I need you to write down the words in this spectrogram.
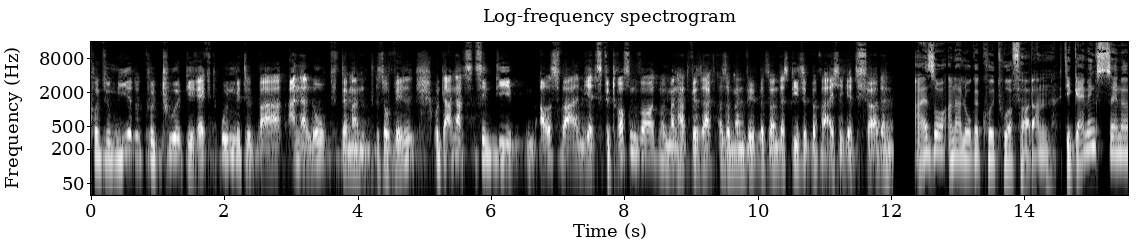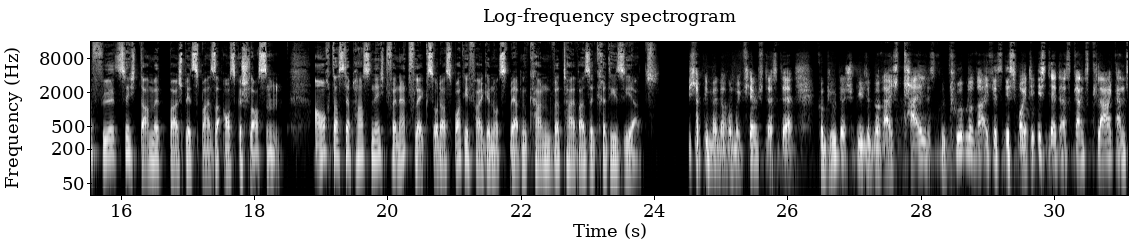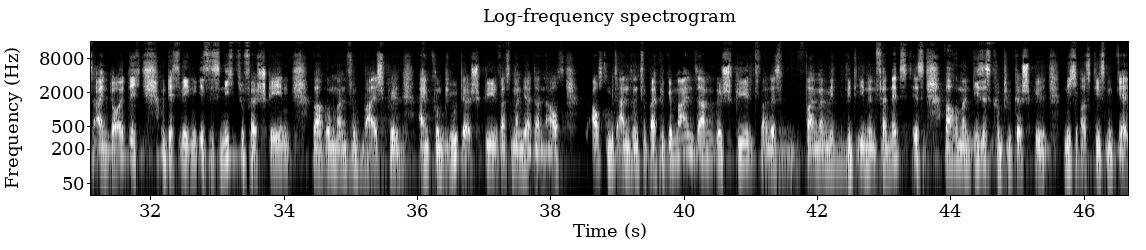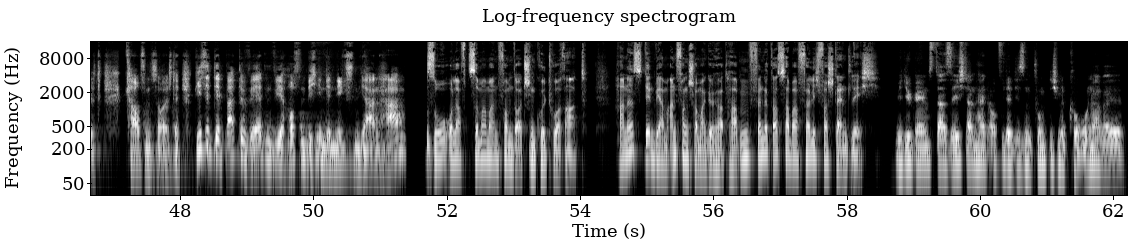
konsumiere Kultur direkt unmittelbar analog, wenn man so will. Und danach sind die Auswahlen jetzt getroffen worden und man hat gesagt, also man will besonders diese Bereiche jetzt fördern. Also analoge Kultur fördern. Die Gaming-Szene fühlt sich damit beispielsweise ausgeschlossen. Auch dass der Pass nicht für Netflix oder Spotify genutzt werden kann, wird teilweise kritisiert. Ich habe immer darum gekämpft, dass der Computerspielebereich Teil des Kulturbereiches ist. Heute ist er das ganz klar, ganz eindeutig. Und deswegen ist es nicht zu verstehen, warum man zum Beispiel ein Computerspiel, was man ja dann auch auch mit anderen zum Beispiel gemeinsam spielt, weil es, weil man mit, mit ihnen vernetzt ist, warum man dieses Computerspiel nicht aus diesem Geld kaufen sollte. Diese Debatte werden wir hoffentlich in den nächsten Jahren haben. So Olaf Zimmermann vom Deutschen Kulturrat. Hannes, den wir am Anfang schon mal gehört haben, findet das aber völlig verständlich. Videogames, da sehe ich dann halt auch wieder diesen Punkt nicht mit Corona, weil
